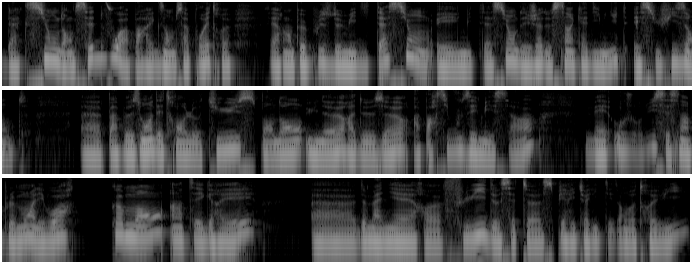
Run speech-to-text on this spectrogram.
d'action dans cette voie. Par exemple, ça pourrait être faire un peu plus de méditation. Et une méditation déjà de 5 à 10 minutes est suffisante. Euh, pas besoin d'être en lotus pendant une heure à deux heures, à part si vous aimez ça. Mais aujourd'hui, c'est simplement aller voir comment intégrer de manière fluide cette spiritualité dans votre vie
